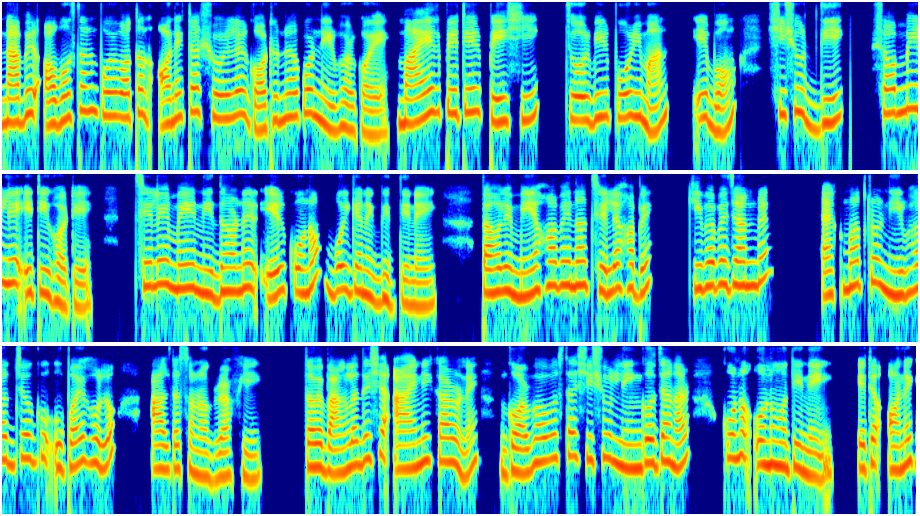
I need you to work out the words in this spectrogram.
নাভির অবস্থান পরিবর্তন অনেকটা শরীরের গঠনের উপর নির্ভর করে। মায়ের পেটের পেশি চর্বির পরিমাণ এবং শিশুর দিক সব মিলে এটি ঘটে। ছেলে মেয়ে নির্ধারণের এর কোনো বৈজ্ঞানিক ভিত্তি নেই। তাহলে মেয়ে হবে না ছেলে হবে, কীভাবে জানবেন? একমাত্র নির্ভরযোগ্য উপায় হলো আলট্রাসোনোগ্রাফি। তবে বাংলাদেশে আইনি কারণে গর্ভাবস্থায় শিশুর লিঙ্গ জানার কোনো অনুমতি নেই। এটা অনেক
